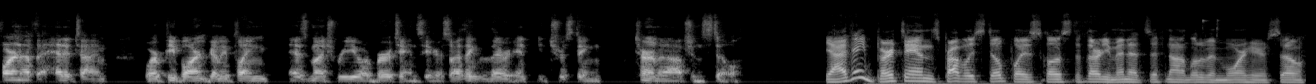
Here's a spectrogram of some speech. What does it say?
far enough ahead of time where people aren't going to be playing as much Rui or Bertans here. So I think they're interesting tournament options still. Yeah, I think Bertans probably still plays close to 30 minutes, if not a little bit more here. So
